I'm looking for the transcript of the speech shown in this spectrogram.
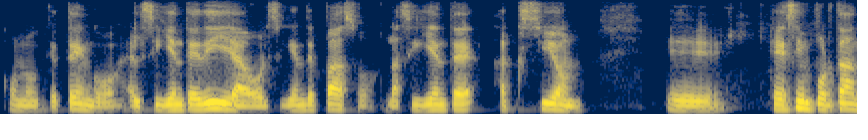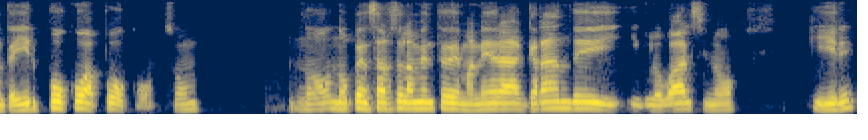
con, lo que tengo, el siguiente día o el siguiente paso, la siguiente acción. Eh, es importante ir poco a poco, son, no, no pensar solamente de manera grande y, global, sino ir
